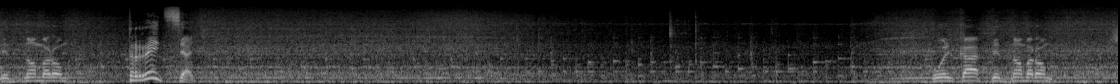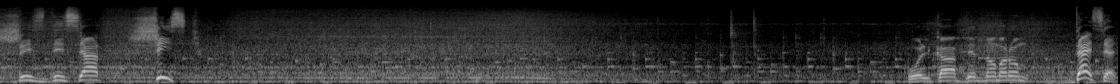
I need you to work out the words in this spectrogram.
під номером 30. Кулька під номером 66. Кулька під номером 10.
